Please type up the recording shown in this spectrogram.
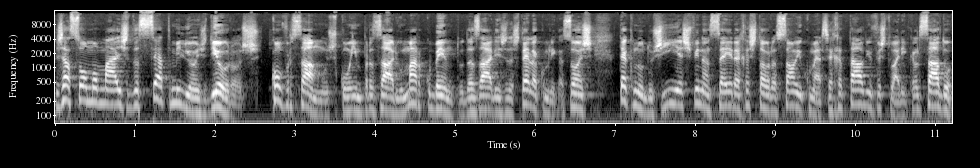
já somam mais de 7 milhões de euros. Conversamos com o empresário Marco Bento das áreas áreas das telecomunicações, tecnologias, financeira, restauração e comércio retalho, vestuário e calçado,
